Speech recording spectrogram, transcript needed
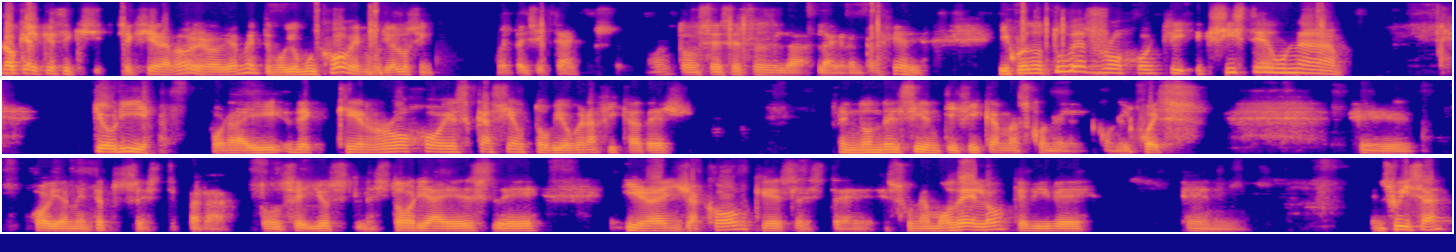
No que el que se, quisiera morir, obviamente, murió muy joven, murió a los 57 años. Entonces, esa es la, la gran tragedia. Y cuando tú ves Rojo, existe una teoría por ahí de que Rojo es casi autobiográfica de él, en donde él se identifica más con el, con el juez. Eh, obviamente, pues este, para todos ellos la historia es de Irene Jacob, que es, este, es una modelo que vive en, en Suiza.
